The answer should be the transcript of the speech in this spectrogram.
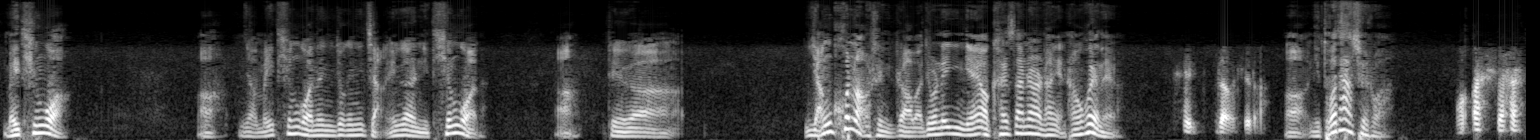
没听过。啊，你要没听过，那你就给你讲一个你听过的。啊，这个杨坤老师，你知道吧？就是那一年要开三十二场演唱会那个。知道知道。啊，你多大岁数啊？我二十二。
